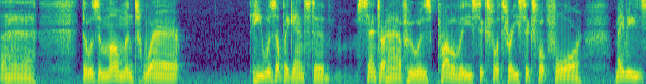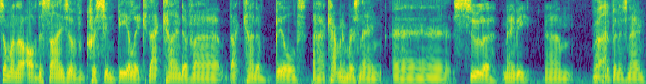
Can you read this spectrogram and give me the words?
uh, there was a moment where he was up against a centre half who was probably six foot three, six foot four, maybe someone of the size of Krystian Bielik, that kind of uh, that kind of build. Uh, I can't remember his name. Uh, Sule, maybe. Um, Right. Would have been his name,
